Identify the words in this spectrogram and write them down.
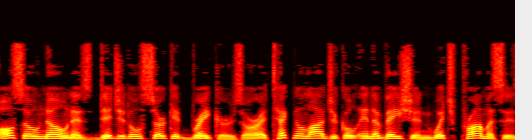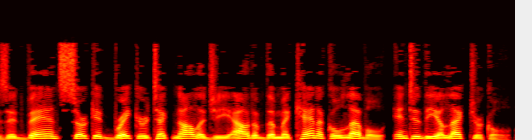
also known as digital circuit breakers are a technological innovation which promises advanced circuit breaker technology out of the mechanical level, into the electrical.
